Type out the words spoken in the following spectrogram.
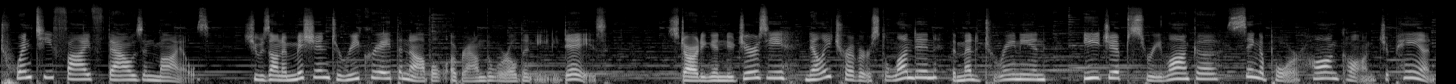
25,000 miles. She was on a mission to recreate the novel Around the World in 80 Days. Starting in New Jersey, Nellie traversed London, the Mediterranean, Egypt, Sri Lanka, Singapore, Hong Kong, Japan,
